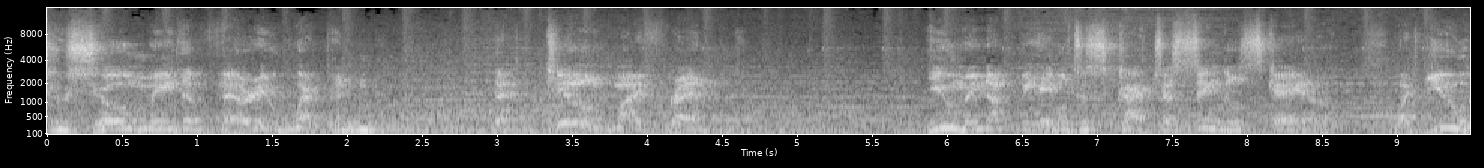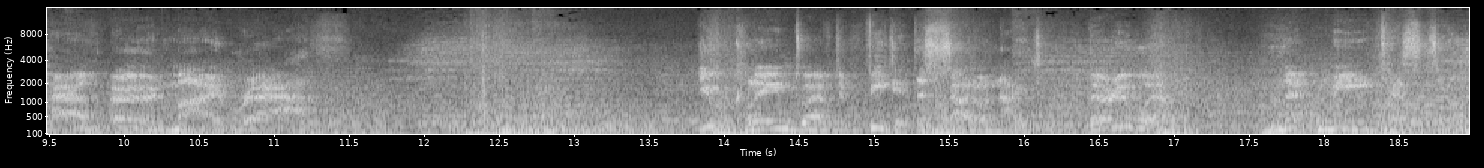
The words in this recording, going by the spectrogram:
to show me the very weapon that killed my friend. You may not be able to scratch a single scale, but you have earned my wrath. You claim to have defeated the Shadow Knight. Very well. Let me test you.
